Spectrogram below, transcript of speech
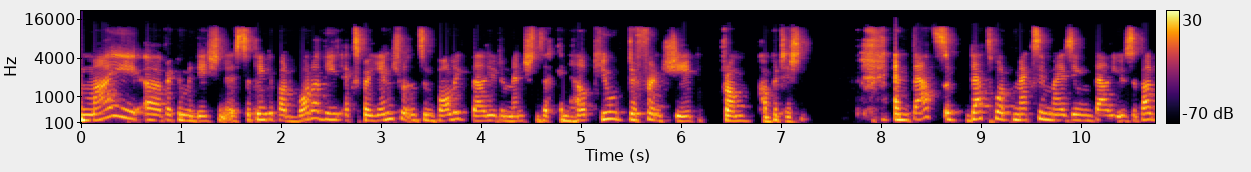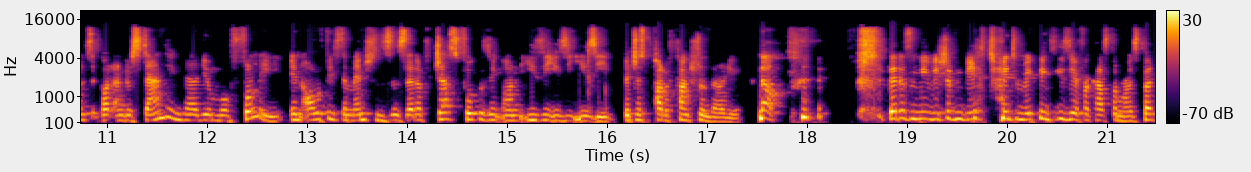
My uh, recommendation is to think about what are these experiential and symbolic value dimensions that can help you differentiate from competition and that's that's what maximizing value is about. It's about understanding value more fully in all of these dimensions instead of just focusing on easy easy easy which is part of functional value. No that doesn't mean we shouldn't be trying to make things easier for customers but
